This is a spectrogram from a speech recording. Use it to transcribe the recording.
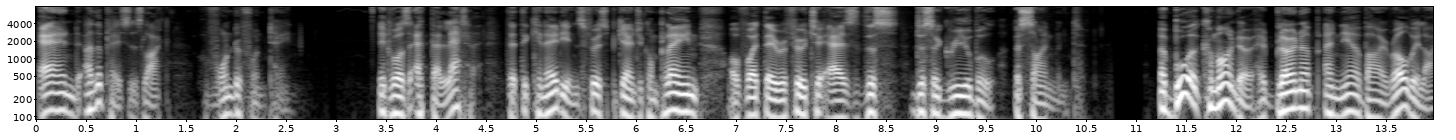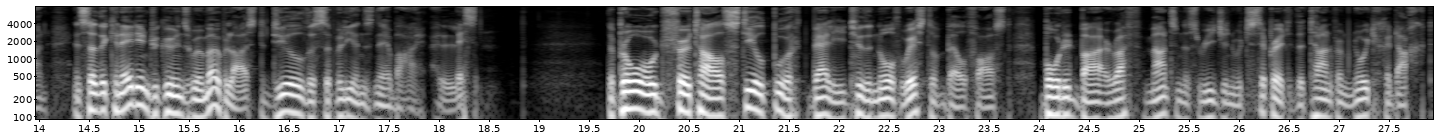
and other places like Wonderfontein. It was at the latter that the Canadians first began to complain of what they referred to as this disagreeable assignment. A Boer commando had blown up a nearby railway line, and so the Canadian Dragoons were mobilized to deal the civilians nearby a lesson. The broad, fertile Steelpoort Valley to the northwest of Belfast, bordered by a rough mountainous region which separated the town from Nooitgedacht,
